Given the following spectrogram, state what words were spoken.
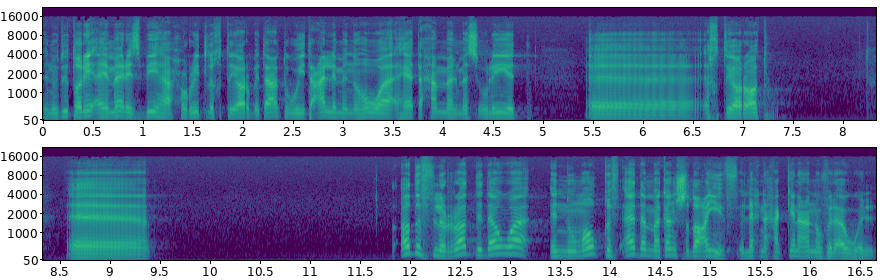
إنه دي طريقة يمارس بيها حرية الاختيار بتاعته ويتعلم إن هو هيتحمل مسؤولية آه، اختياراته. آه، أضف للرد دوا إنه موقف آدم ما كانش ضعيف اللي إحنا حكينا عنه في الأول.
